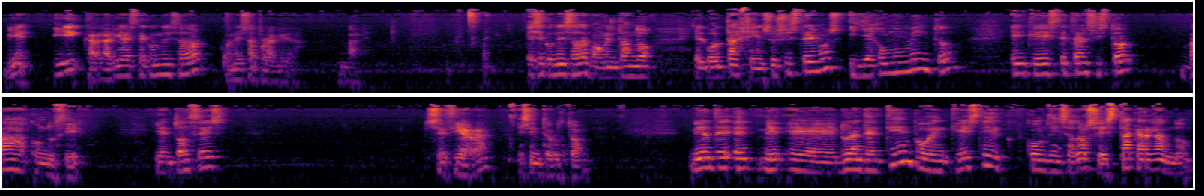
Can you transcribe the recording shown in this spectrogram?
Bien, y cargaría este condensador con esa polaridad. Vale. Ese condensador va aumentando el voltaje en sus extremos y llega un momento en que este transistor va a conducir. Y entonces se cierra ese interruptor eh, durante el tiempo en que este condensador se está cargando,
